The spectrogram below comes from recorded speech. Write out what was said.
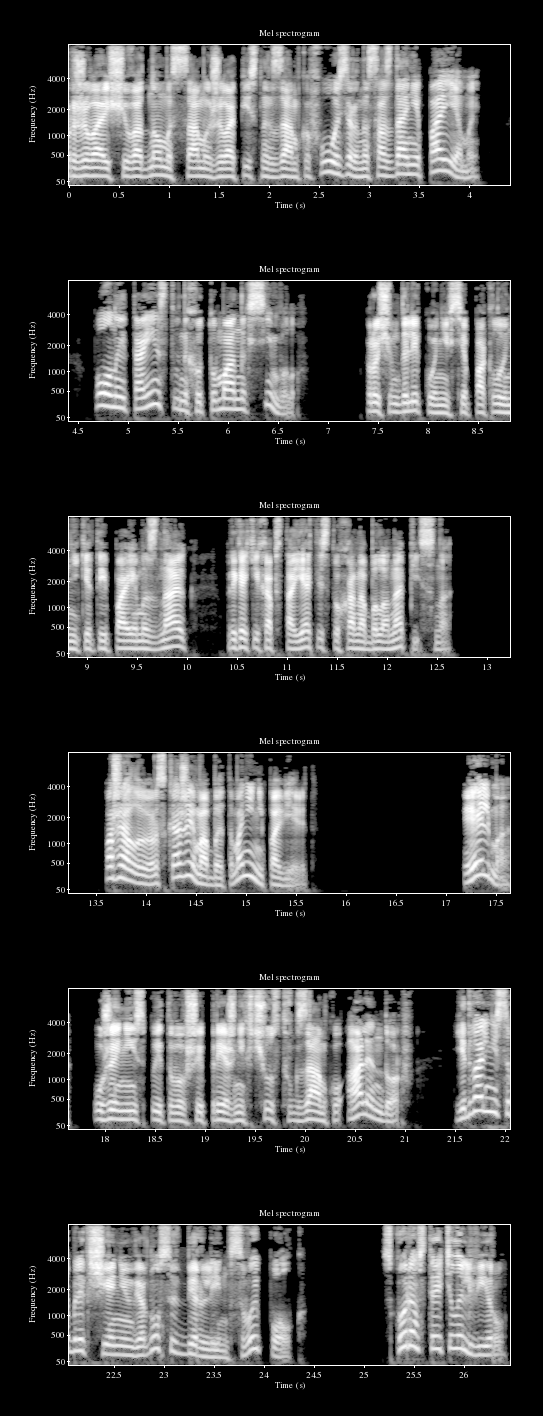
проживающую в одном из самых живописных замков озера, на создание поэмы, полной таинственных и туманных символов. Впрочем, далеко не все поклонники этой поэмы знают, при каких обстоятельствах она была написана. Пожалуй, расскажи им об этом, они не поверят. Эльма, уже не испытывавший прежних чувств к замку Аллендорф, едва ли не с облегчением вернулся в Берлин, в свой полк. Вскоре он встретил Эльвиру.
